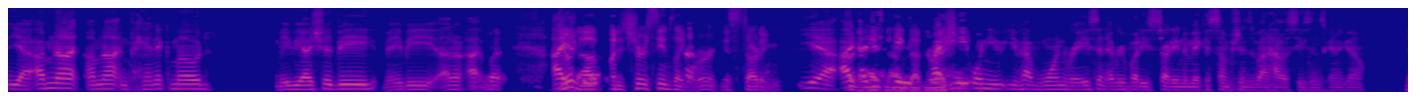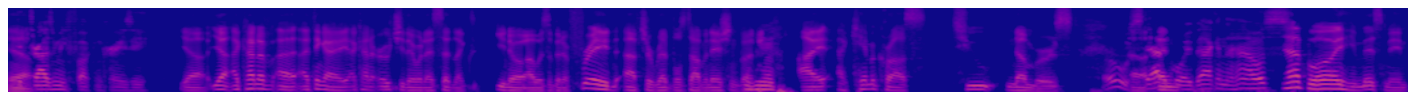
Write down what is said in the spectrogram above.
yeah i'm not i'm not in panic mode maybe i should be maybe i don't I, but i You're hate- not, but it sure seems like Merc is starting. yeah i, I starting to head just hate, I hate when you you have one race and everybody's starting to make assumptions about how a season's gonna go Yeah. it drives me fucking crazy Yeah, yeah. I kind of, uh, I think I, I kind of irked you there when I said like, you know, I was a bit afraid after Red Bull's domination, but I, I came across two numbers. oh Uh, stat and- boy back in the house That boy, he missed me.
